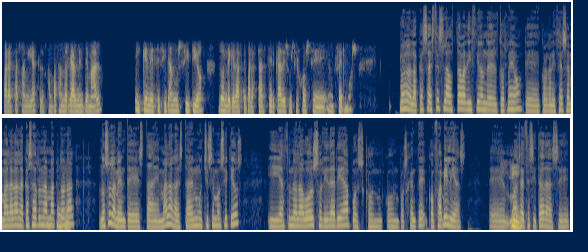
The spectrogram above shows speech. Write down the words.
para estas familias que lo están pasando realmente mal y que necesitan un sitio donde quedarse para estar cerca de sus hijos eh, enfermos. Bueno, la casa, esta es la octava edición del torneo que, que en Málaga. La casa Ronald McDonald no solamente está en Málaga, está en muchísimos sitios y hace una labor solidaria pues con, con pues, gente, con familias eh, más Sí. necesitadas. eh.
